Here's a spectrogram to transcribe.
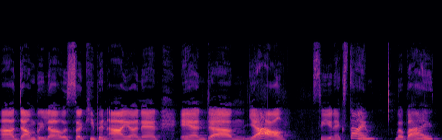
uh, down below so keep an eye on it. And um, yeah i'll see you next time. Bye bye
